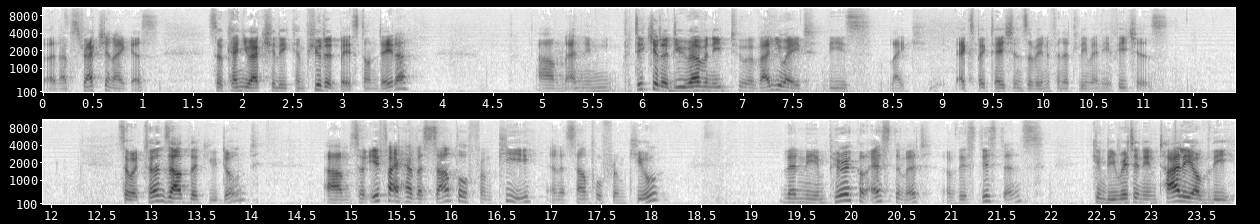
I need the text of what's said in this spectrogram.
an abstraction, I guess. So can you actually compute it based on data? Um, and in particular, do you ever need to evaluate these like expectations of infinitely many features? So it turns out that you don't. Um, so if I have a sample from P and a sample from Q, then the empirical estimate of this distance can be written entirely of the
